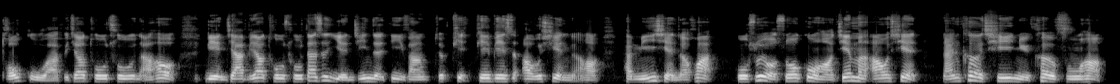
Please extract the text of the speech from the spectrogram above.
头骨啊比较突出，然后脸颊比较突出，但是眼睛的地方就偏偏偏是凹陷的哈，很明显的话，古书有说过哈，肩门凹陷，男克妻，女克夫哈。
